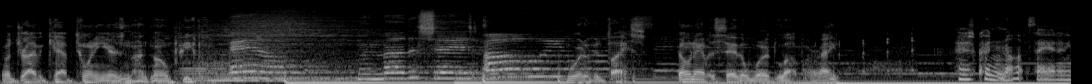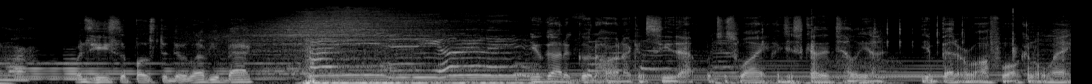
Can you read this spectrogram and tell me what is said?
Don't drive a cab 20 years and not know people. Word of advice. Don't ever say the word love, all right? I just couldn't not say it anymore. What's he supposed to do? Love you back? You got a good heart, I can see that, which is why I just gotta tell you, you're better off walking away.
